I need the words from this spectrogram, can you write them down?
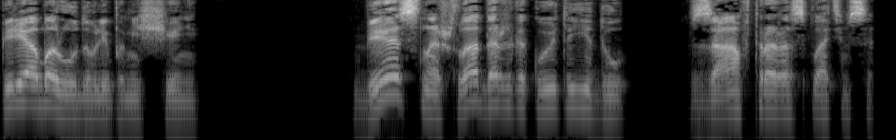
переоборудовали помещение. Бес нашла даже какую-то еду. Завтра расплатимся.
